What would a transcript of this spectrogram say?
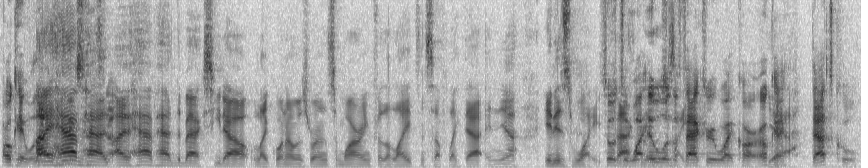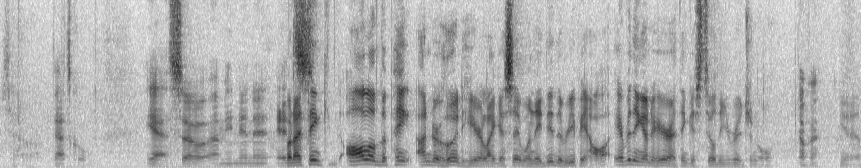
okay, well that I have had now. I have had the back seat out like when I was running some wiring for the lights and stuff like that, and yeah, it is white. So it's a white. It was a white. factory white car. Okay, Yeah. that's cool. That's cool. Yeah. So I mean, and it, it's, But I think all of the paint under hood here, like I said, when they did the repaint, all, everything under here I think is still the original. okay. You know.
